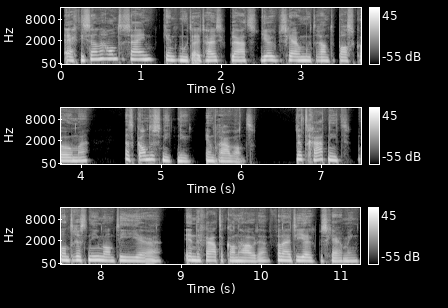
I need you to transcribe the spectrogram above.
echt iets aan de hand te zijn. Kind moet uit huis geplaatst. Jeugdbescherming moet eraan te pas komen. Dat kan dus niet nu in Brabant. Dat gaat niet. Want er is niemand die eh, in de gaten kan houden vanuit de jeugdbescherming.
